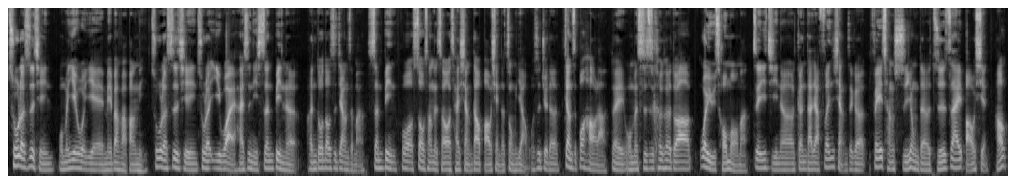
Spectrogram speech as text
出了事情，我们业务也没办法帮你。出了事情，出了意外，还是你生病了。很多都是这样子嘛，生病或受伤的时候才想到保险的重要。我是觉得这样子不好啦，对我们时时刻刻都要未雨绸缪嘛。这一集呢，跟大家分享这个非常实用的植灾保险。好，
